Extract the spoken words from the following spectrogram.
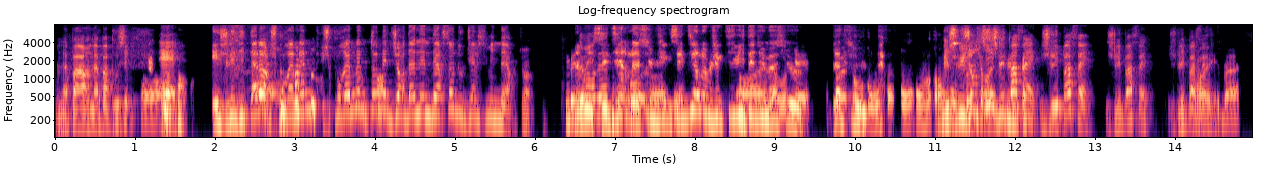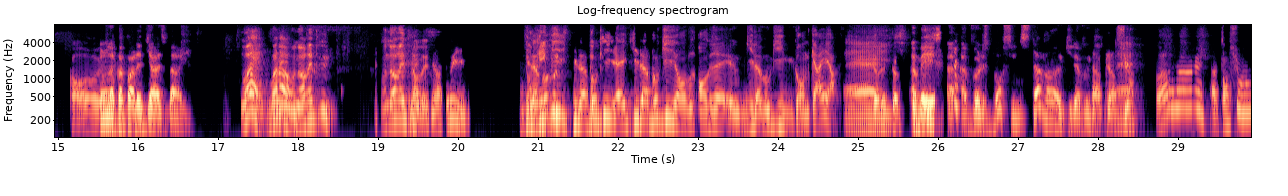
On n'a pas, on n'a pas poussé. Oh. Eh, et je l'ai dit tout à l'heure, je pourrais même, je pourrais même te mettre Jordan Henderson ou James Milner. Tu vois. Mais Mais oui, c'est dire, l'objectivité Oh, du monsieur là-dessus. Mais je suis gentil, je l'ai pas fait. Je l'ai pas fait. Je l'ai pas fait. Je l'ai pas Ouais, fait. bah. Et on n'a pas parlé de Gareth Barry. Ouais, voilà, Oui, on oui. aurait pu. On aurait pu. Non, mais bien, oui. Donc, Guy écoute, Labogi, eh, Guy Labogi, en, euh, grande carrière. Eh, Top- top- Ah, top mais 10. à, à Wolfsburg, c'est une star, hein, Guy Lavogui. Ah, bien eh, sûr. Ouais, ouais, ouais, attention. hein.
